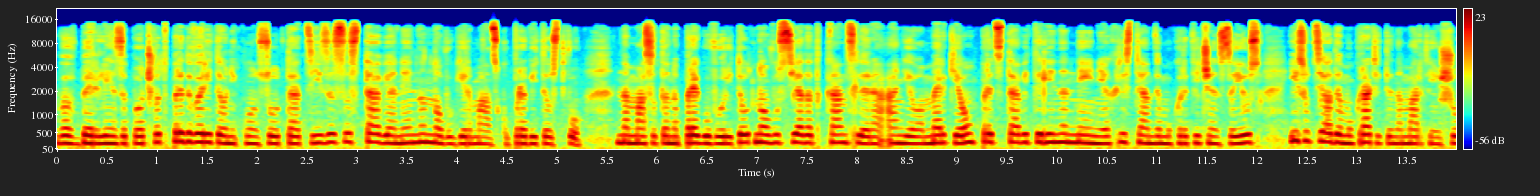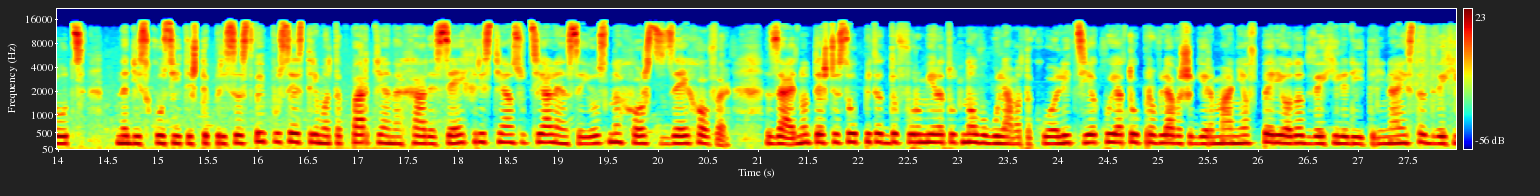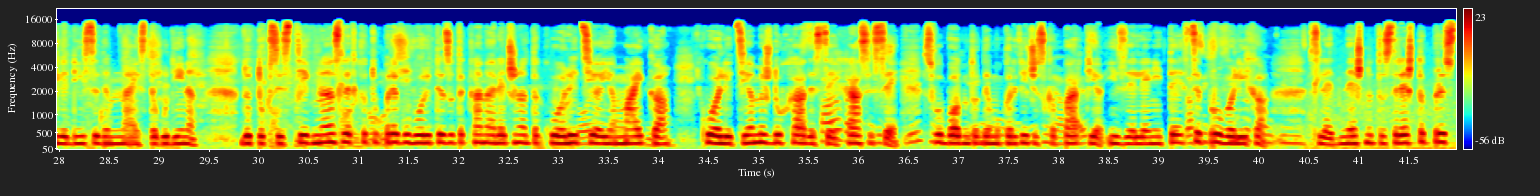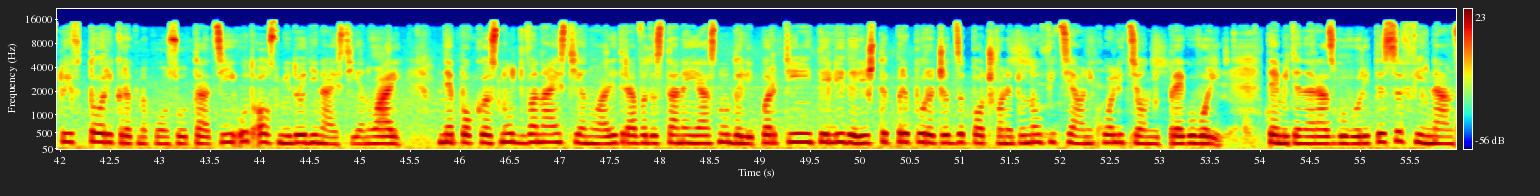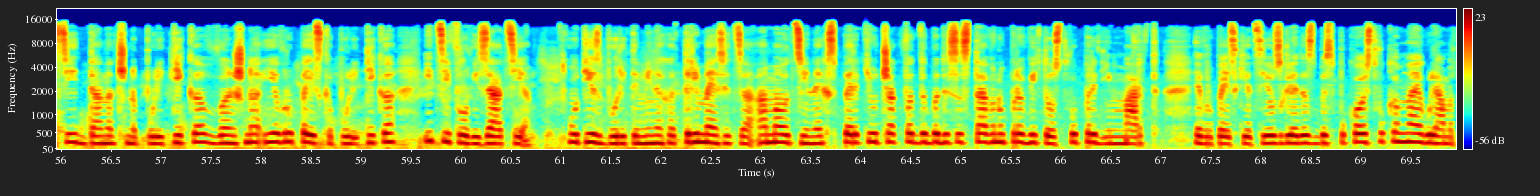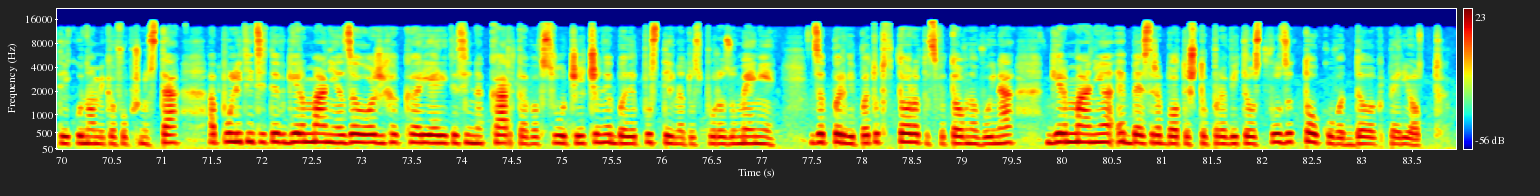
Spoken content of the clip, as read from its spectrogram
В Берлин започват предварителни консултации за съставяне на ново германско правителство. На масата на преговорите отново сядат канцлера Ангела Меркел, представители на нейния Християн-демократичен съюз и социал-демократите на Мартин Шулц. На дискусиите ще присъства и посестримата партия на ХДС Християн-социален съюз на Хорст Зейхофер. Заедно те ще се опитат да формират отново голямата коалиция, която управляваше Германия в периода 2013-2017 година. До тук се стигна след като преговорите за така наречената коалиция Ямайка, коалиция между ХДС, ХСС, Свободната демократическа партия и Зелените се провалиха. След днешната среща предстои втори кръг на консултации от 8 до 11 януари. Не по-късно от 12 януари трябва да стане ясно дали партийните лидери ще препоръчат започването на официални коалиционни преговори. Темите на разговорите са финанси, данъчна политика, външна и европейска политика и цифровизация. От изборите минаха три месеца, а малцина експерти очакват да бъде съставено правителство преди март. Европейският съюз гледа с безпокойство към най-голямата економика в общността, а политиците в Германия заложиха кариерите си на карта в случай, че не бъде постигнато споразумение. За първи път от Втората световна война Германия е без работещо правителство за толкова дълъг период.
